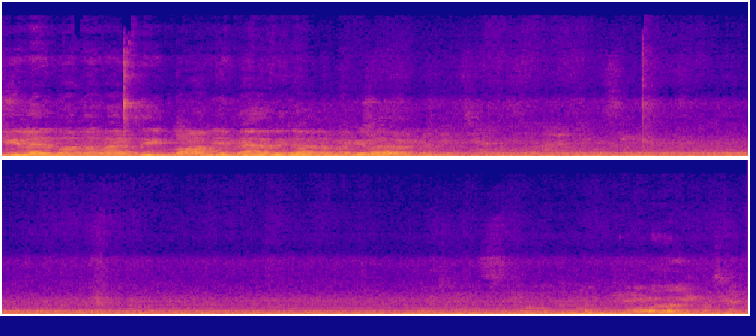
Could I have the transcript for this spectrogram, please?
கீழே இருந்து வந்த மாதிரி இப்போ அப்படியே மேல போய் நம்ம கீழே வராங்க நாங்க ரொம்ப ஸ்பீடா வச்சு இது மாதிரி இல்லை யாரும்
